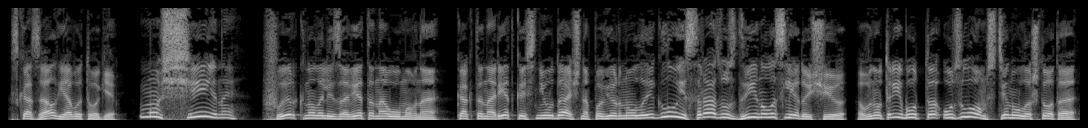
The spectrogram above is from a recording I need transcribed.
сказал я в итоге. Мужчины, Фыркнула Лизавета Наумовна. Как-то на редкость неудачно повернула иглу и сразу сдвинула следующую. Внутри будто узлом стянуло что-то.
